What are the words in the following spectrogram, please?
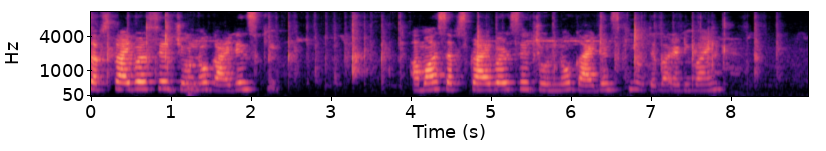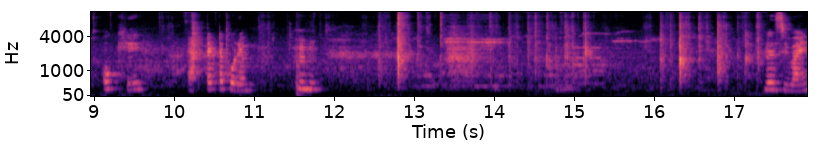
সাবস্ক্রাইবার্সের জন্য গাইডেন্স কি? আমার সাবস্ক্রাইবার্সের জন্য গাইডেন্স কি হতে পারে ডিভাইন ওকে একটা একটা করে। প্লিজ ডিভাইন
